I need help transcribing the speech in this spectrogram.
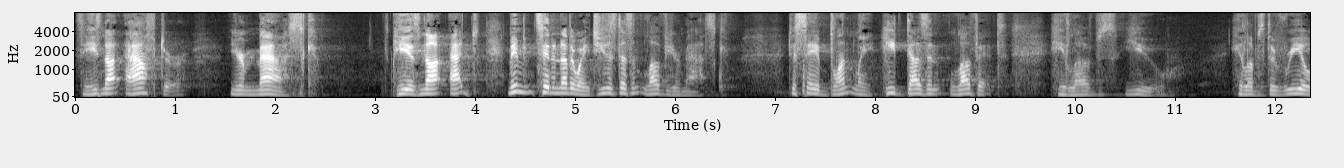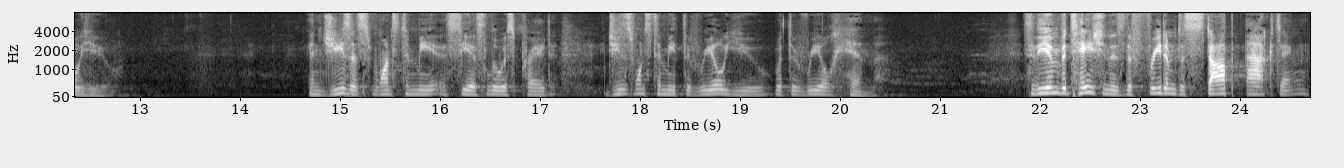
See, he's not after your mask. He is not at, maybe say it another way Jesus doesn't love your mask. Just say it bluntly, he doesn't love it. He loves you, He loves the real you. And Jesus wants to meet, as C.S. Lewis prayed, Jesus wants to meet the real you with the real Him. So the invitation is the freedom to stop acting,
